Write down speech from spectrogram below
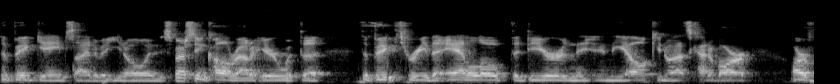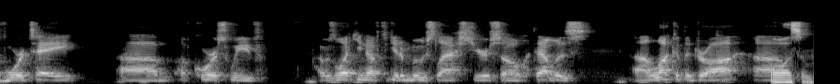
the big game side of it, you know, and especially in Colorado here with the, the big three, the antelope, the deer and the, and the elk, you know, that's kind of our, our forte. Um, of course, we've I was lucky enough to get a moose last year, so that was uh, luck of the draw. Um, Awesome.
